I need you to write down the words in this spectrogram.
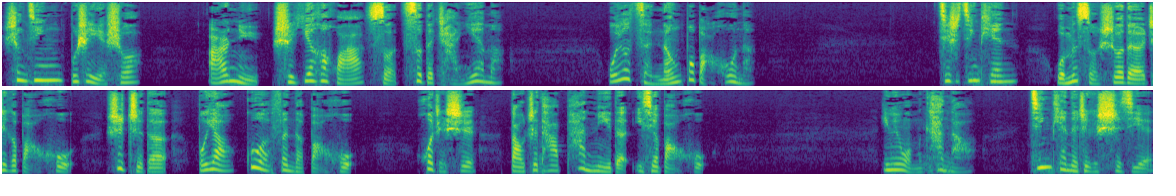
圣经不是也说，儿女是耶和华所赐的产业吗？我又怎能不保护呢？其实今天我们所说的这个保护，是指的不要过分的保护，或者是导致他叛逆的一些保护。因为我们看到，今天的这个世界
